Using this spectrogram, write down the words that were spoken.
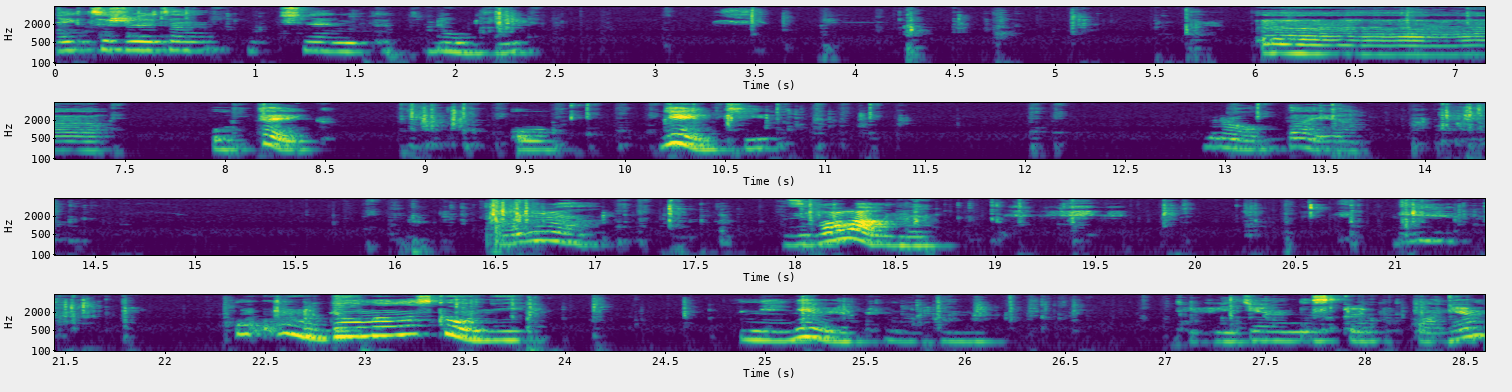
Nie chcę, żeby ten odcinek był taki długi. Eee, o, take. O, dzięki. Dobra, oddaję. Dobra. Zwalamy. O kurde, ona nas goni. Nie, nie wiem, czy nas goni. Wjedziemy do sklepu koniem.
